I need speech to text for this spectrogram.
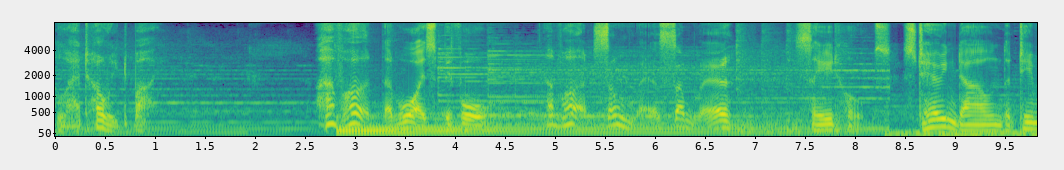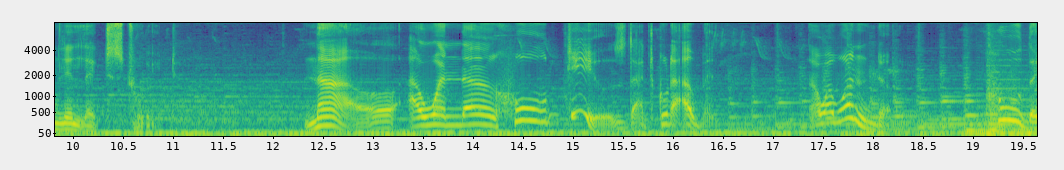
who had hurried by. I've heard that voice before. I've heard somewhere, somewhere, said Holmes, staring down the dimly lit street. Now I wonder who deuce that could have been. Now I wonder who the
